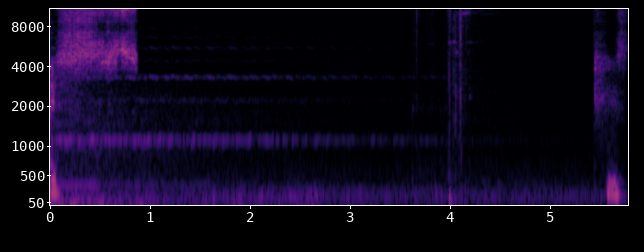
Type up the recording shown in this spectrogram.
Nice. He's.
